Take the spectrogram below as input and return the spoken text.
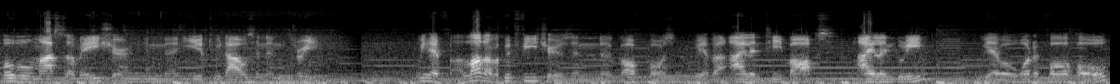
Volvo Master of Asia in the year 2003. We have a lot of good features in the golf course. We have an island tee box, island green. We have a waterfall hole,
